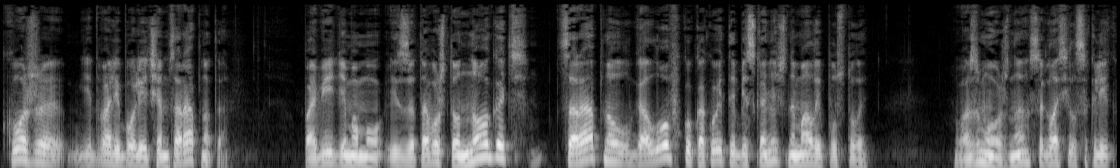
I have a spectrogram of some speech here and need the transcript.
Кожа едва ли более чем царапнута. По-видимому, из-за того, что ноготь царапнул головку какой-то бесконечно малой пустулы. «Возможно», — согласился Клик.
